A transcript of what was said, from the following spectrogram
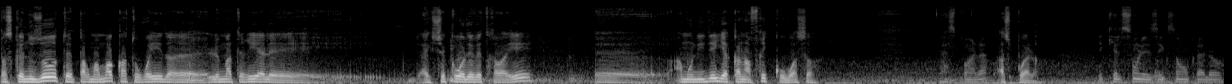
Parce que nous autres, par moment, quand on voyait euh, le matériel et, avec ce qu'on devait travailler, euh, à mon idée, il n'y a qu'en Afrique qu'on voit ça, À ce point-là. à ce point-là. Et quels sont les exemples alors?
